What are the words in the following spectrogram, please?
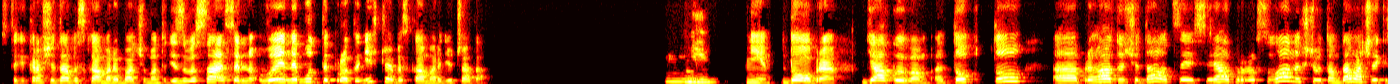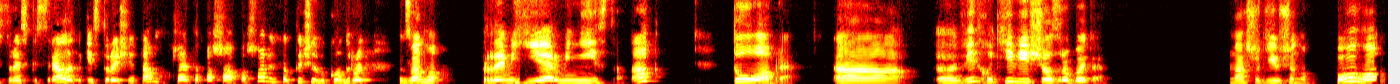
все-таки краще да, без камери бачу, в мене тоді зависає сильно. Ви не будете проти, ні, що я без камери, дівчата? Ні. Ні, добре, дякую вам. Е, Тобто, е, пригадуючи, да, оцей серіал про Роксоланих, що ви там да, бачили якісь турецькі серіали, такі історичні, там включається Паша. Паша, він фактично виконує роль так званого прем'єр-міністра, так? Добре. Е, е, він хотів їй що зробити? Нашу дівчину. Поло...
